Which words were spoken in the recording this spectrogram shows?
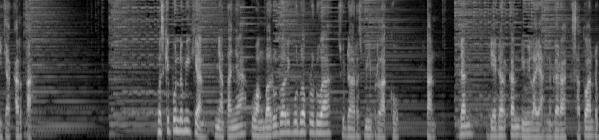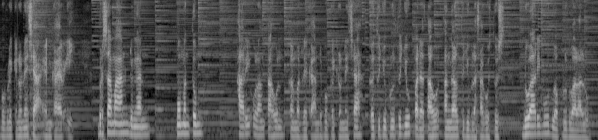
di Jakarta. Meskipun demikian, nyatanya uang baru 2022 sudah resmi berlaku dan diedarkan di wilayah Negara Kesatuan Republik Indonesia NKRI bersamaan dengan momentum hari ulang tahun kemerdekaan Republik Indonesia ke-77 pada tahun tanggal 17 Agustus 2022 lalu.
